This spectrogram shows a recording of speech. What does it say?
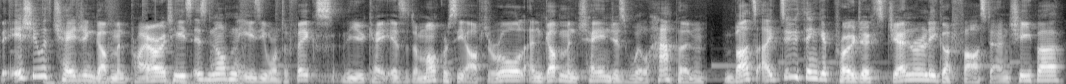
The issue with changing government priorities is not an easy one to fix, the UK is a democracy after all and government changes will happen, but I do think if projects generally got faster and cheaper,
